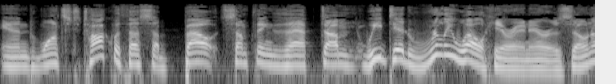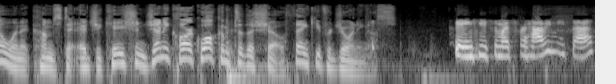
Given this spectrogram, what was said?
and wants to talk with us about something that um, we did really well here in Arizona when it comes to education. Jenny Clark, welcome to the show. Thank you for joining us. Thank you so much for having me, Seth.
